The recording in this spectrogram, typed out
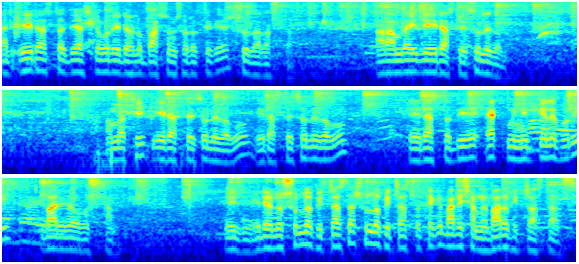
আর এই রাস্তা দিয়ে আসলে পরে এটা হলো বাসন সড়ক থেকে সোজা রাস্তা। আর আমরা এই যে এই রাস্তায় চলে যাব। আমরা ঠিক এই রাস্তায় চলে যাব, এই রাস্তায় চলে যাব। এই রাস্তা দিয়ে এক মিনিট গেলে পরেই বাড়ির অবস্থান। এই যে, এটা হলো ষোলো ফিট রাস্তা, ষোলো ফিট রাস্তা থেকে বাড়ির সামনে বারো ফিট রাস্তা আছে।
